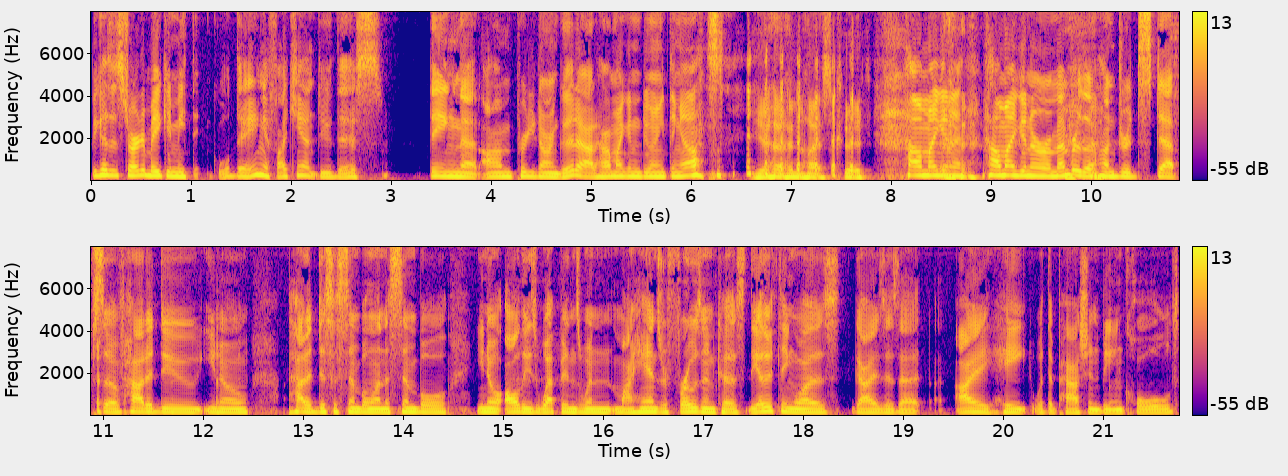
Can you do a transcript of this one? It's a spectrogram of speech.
Because it started making me think, well, dang, if I can't do this thing that I'm pretty darn good at, how am I going to do anything else? yeah, no, that's good. how am I gonna How am I gonna remember the hundred steps of how to do, you know, how to disassemble and assemble, you know, all these weapons when my hands are frozen? Because the other thing was, guys, is that I hate with a passion being cold,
